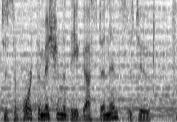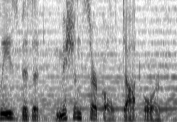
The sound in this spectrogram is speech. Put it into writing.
To support the mission of the Augustine Institute, please visit missioncircle.org.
